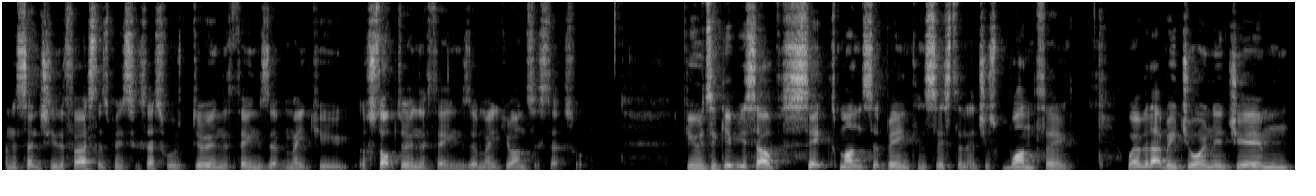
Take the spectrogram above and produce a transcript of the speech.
And essentially, the first that's been successful is doing the things that make you, or stop doing the things that make you unsuccessful. If you were to give yourself six months at being consistent at just one thing, whether that be joining a gym,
